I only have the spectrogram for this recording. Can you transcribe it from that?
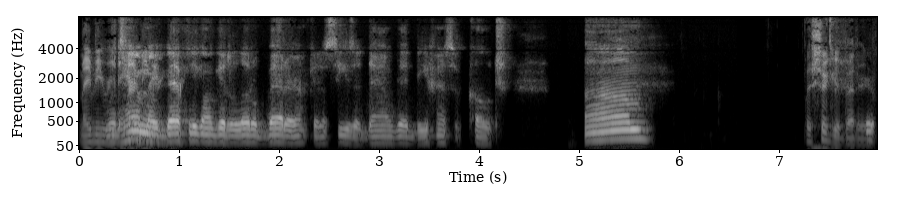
maybe With him, they're definitely gonna get a little better because he's a damn good defensive coach. Um, they should get better.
